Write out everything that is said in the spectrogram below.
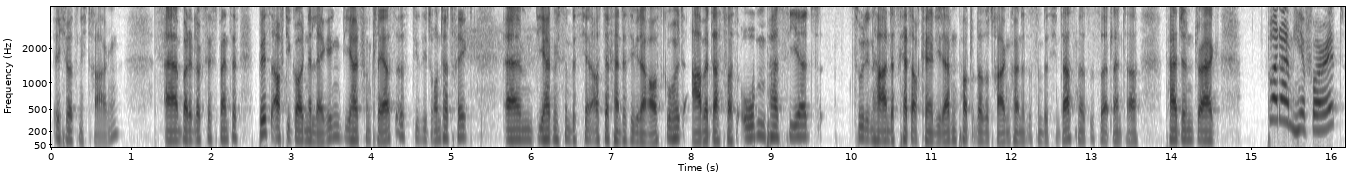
Ich würde es nicht tragen. Äh, but it looks expensive. Bis auf die goldene Legging, die halt von Claire's ist, die sie drunter trägt. Ähm, die hat mich so ein bisschen aus der Fantasy wieder rausgeholt. Aber das, was oben passiert, zu den Haaren, das hätte auch Kennedy Davenport oder so tragen können. Das ist so ein bisschen das. Und das ist so Atlanta Pageant Drag. But I'm here for it.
